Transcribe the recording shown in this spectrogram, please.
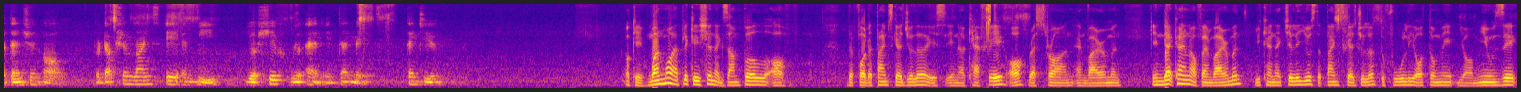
Attention all. Production lines A and B, your shift will end in 10 minutes. Thank you. Okay, one more application example of the for the time scheduler is in a cafe or restaurant environment. In that kind of environment, you can actually use the time scheduler to fully automate your music.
